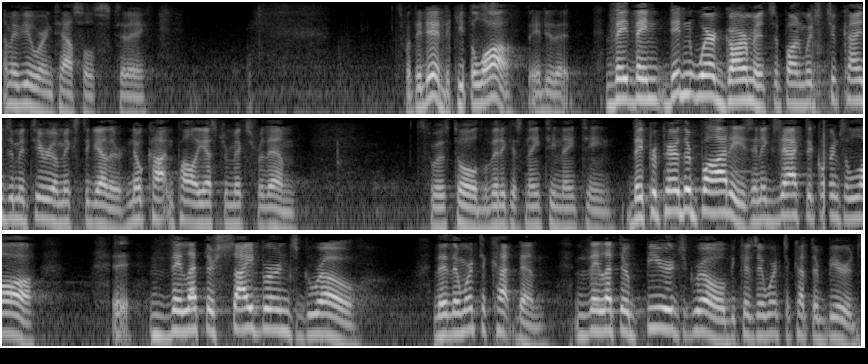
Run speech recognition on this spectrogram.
How many of you are wearing tassels today? That's what they did to keep the law. They did that. They, they didn't wear garments upon which two kinds of material mixed together. No cotton polyester mix for them. What was told, Leviticus 19.19. They prepared their bodies in exact accordance to law. Eh, they let their sideburns grow. They, they weren't to cut them. They let their beards grow because they weren't to cut their beards.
